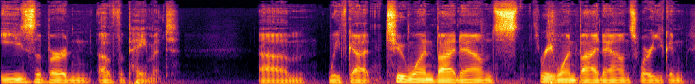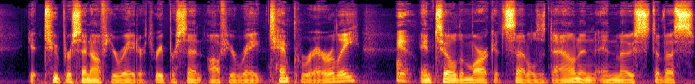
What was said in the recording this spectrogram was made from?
ease the burden of the payment. Um, we've got two one buy downs, three one buy downs where you can get two percent off your rate or three percent off your rate temporarily Yeah. until the market settles down. And, and most of us,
